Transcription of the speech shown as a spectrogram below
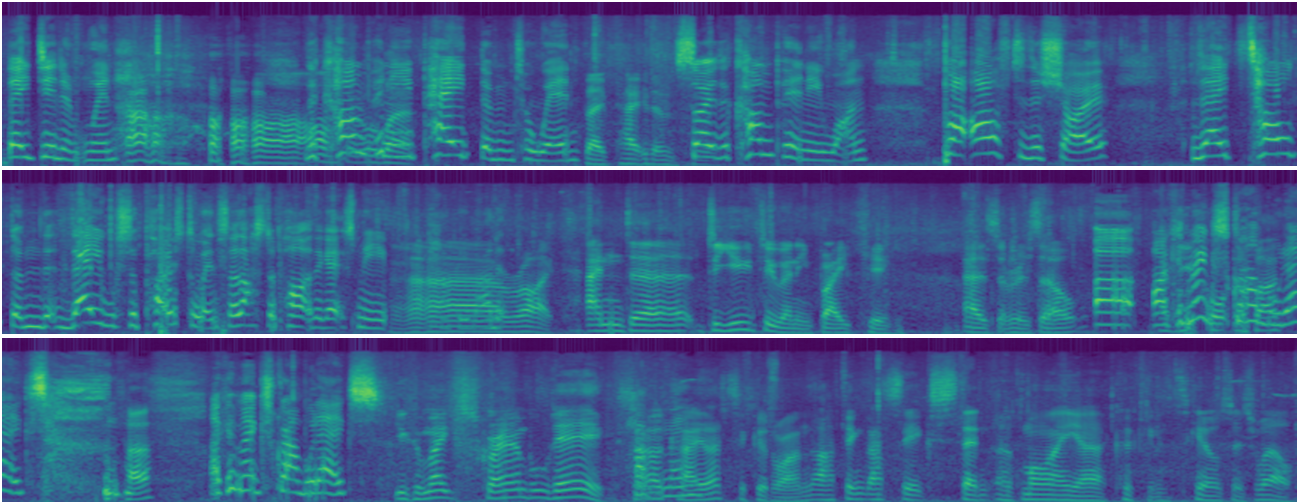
they didn't win. the company paid them to win. They paid them. So the company won, but after the show, they told them that they were supposed to win. So that's the part that gets me Ah, right. And uh, do you do any baking as a result? Uh, I Have can make scrambled eggs. huh? I can make scrambled eggs. You can make scrambled eggs. Haven't okay, made- that's a good one. I think that's the extent of my uh, cooking skills as well.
